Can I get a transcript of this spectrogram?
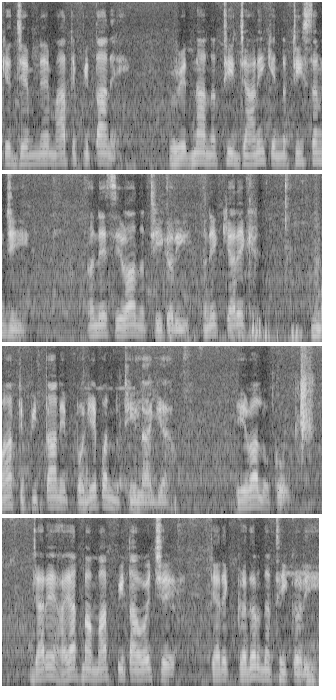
કે જેમને માતા પિતાને વેદના નથી જાણી કે નથી સમજી અને સેવા નથી કરી અને ક્યારેક માતા પિતાને પગે પણ નથી લાગ્યા એવા લોકો જ્યારે હયાતમાં માત પિતા હોય છે, ત્યારે કદર નથી કરી.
